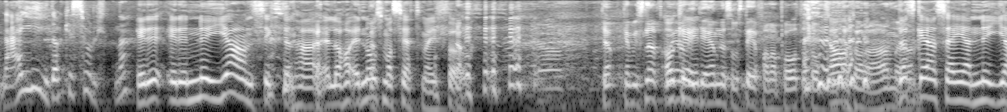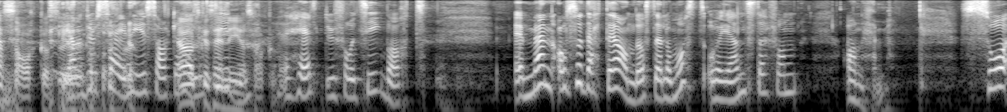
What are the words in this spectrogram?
nej, de är sultna. Är det, är det nya ansikten här eller är det någon som har sett mig förr? Kan, kan, vi snabbt gå okay. vilka ämnen som Stefan har pratat om? Ja, då ska jag säga nya saker. Så. Ja, men du säger nya saker jag ska säga nya saker. Helt oförutsägbart. Men alltså, detta är Anders Delamotte och igen Stefan Anhem. Så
